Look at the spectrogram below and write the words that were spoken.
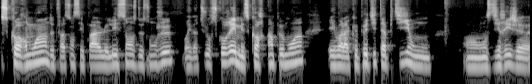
score moins. De toute façon, c'est pas l'essence de son jeu. Bon, il va toujours scorer, mais score un peu moins. Et voilà, que petit à petit, on, on se dirige euh,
